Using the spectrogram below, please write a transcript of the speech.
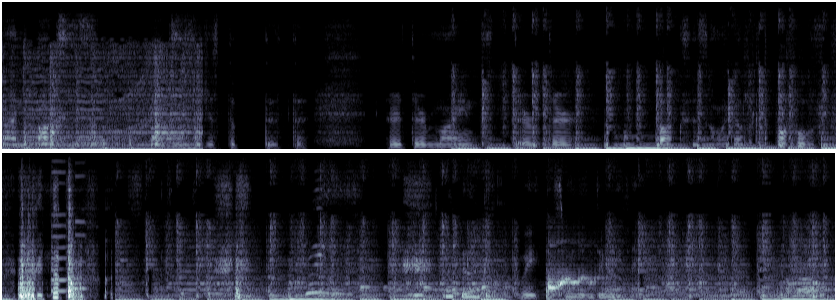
Man, the boxes, the boxes are just the the, the they're they're mines. They're they're boxes. Oh my god, look at the bubbles. look at the go. Wait, this one doesn't do anything. Hello?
